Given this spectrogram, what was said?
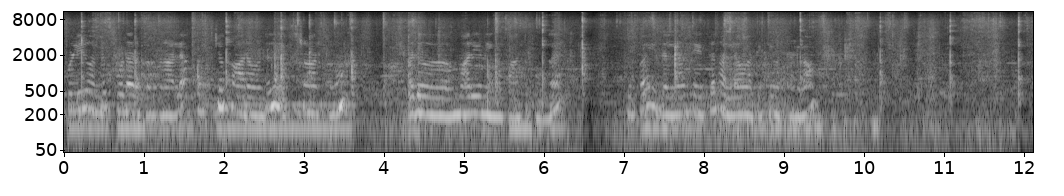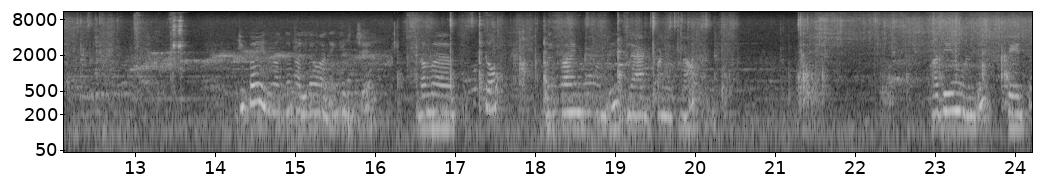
புளி வந்து கூட இருக்கிறதுனால கொஞ்சம் காரம் வந்து எக்ஸ்ட்ரா இருக்கணும். அது மாதிரி நீங்கள் பார்த்துக்கோங்க. இப்போ இதெல்லாம் சேர்த்து நல்லா வதக்கி விட்டுடலாம் இப்போ இது வந்து நல்லா வதங்கிடுச்சு நம்ம பூண்டும் வெங்காயமும் வந்து இதில் ஆட் பண்ணிக்கலாம். அதையும் வந்து சேர்த்து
